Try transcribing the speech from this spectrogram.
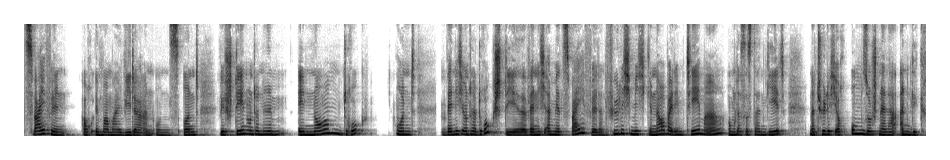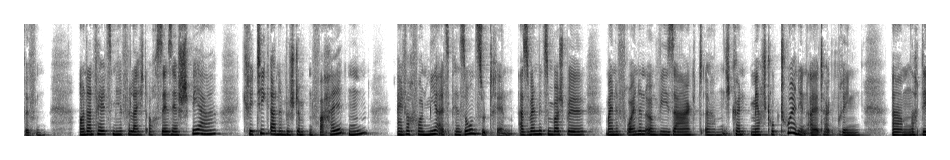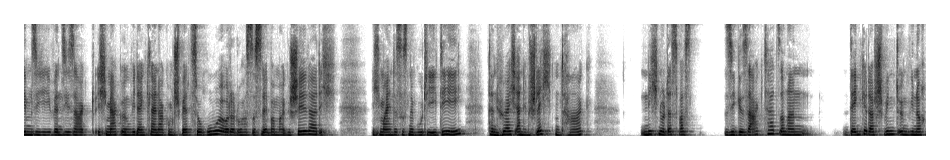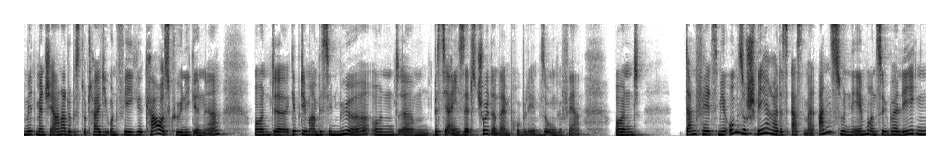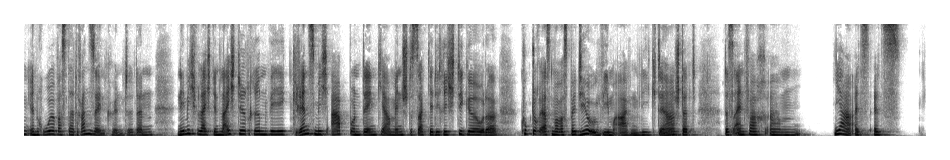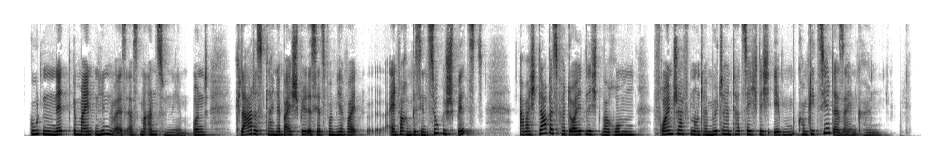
zweifeln auch immer mal wieder an uns und wir stehen unter einem enormen Druck und wenn ich unter Druck stehe, wenn ich an mir zweifle, dann fühle ich mich genau bei dem Thema, um das es dann geht, natürlich auch umso schneller angegriffen. Und dann fällt es mir vielleicht auch sehr, sehr schwer, Kritik an einem bestimmten Verhalten einfach von mir als Person zu trennen. Also wenn mir zum Beispiel meine Freundin irgendwie sagt, ähm, ich könnte mehr Struktur in den Alltag bringen, ähm, nachdem sie, wenn sie sagt, ich merke irgendwie, dein Kleiner kommt schwer zur Ruhe oder du hast es selber mal geschildert, ich, ich meine, das ist eine gute Idee, dann höre ich an dem schlechten Tag nicht nur das, was sie gesagt hat, sondern denke, da schwingt irgendwie noch mit, Mensch, Jana, du bist total die unfähige Chaoskönigin, ja und äh, gib dir mal ein bisschen Mühe und ähm, bist ja eigentlich selbst schuld an deinem Problem, so ungefähr. Und dann fällt es mir umso schwerer, das erstmal anzunehmen und zu überlegen in Ruhe, was da dran sein könnte. Dann nehme ich vielleicht den leichteren Weg, grenze mich ab und denke, ja Mensch, das sagt ja die Richtige oder guck doch erstmal, was bei dir irgendwie im Argen liegt, ja, statt das einfach ähm, ja als als guten, nett gemeinten Hinweis erstmal anzunehmen. Und Klar, das kleine Beispiel ist jetzt von mir einfach ein bisschen zugespitzt, aber ich glaube, es verdeutlicht, warum Freundschaften unter Müttern tatsächlich eben komplizierter sein können.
